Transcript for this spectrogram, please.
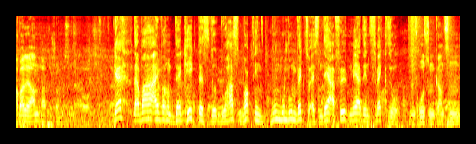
Aber der andere hatte schon ein bisschen mehr Power. Gell? Da war einfach, der Kek, das, du, du hast Bock, den Bum Bum Bum wegzuessen. Der erfüllt mehr den Zweck so. Im Großen und Ganzen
